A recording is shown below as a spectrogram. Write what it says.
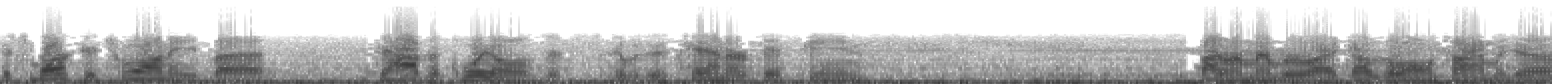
It's marked at 20, but to have the coils, it's, it was a 10 or 15. If I remember right, that was a long time ago.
